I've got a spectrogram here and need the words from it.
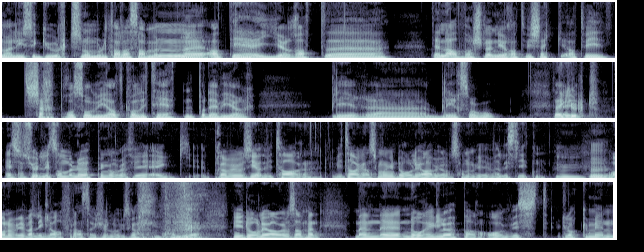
nå er lyset gult, så nå må du ta deg sammen, uh, at det gjør at uh, Den advarselen gjør at vi, sjekker, at vi skjerper oss så mye at kvaliteten på det vi gjør, blir, blir så god. Det er kult. Jeg syns jo litt sånn med løping òg, at vi, jeg prøver jo å si at vi tar, vi tar ganske mange dårlige avgjørelser når vi er veldig sliten. Og når vi er veldig glad for den saks skyld. Vi skal ta mye, mye dårlige avgjørelser. Men, men eh, når jeg løper, og hvis klokken min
